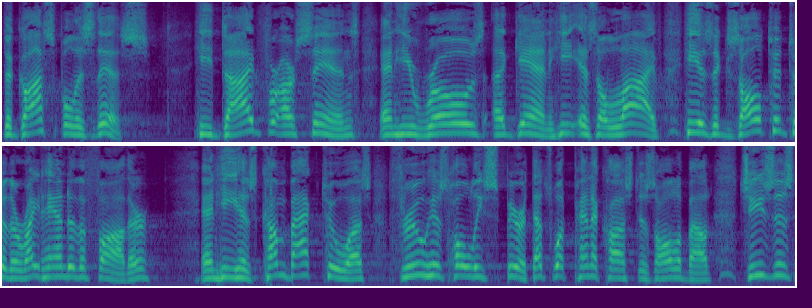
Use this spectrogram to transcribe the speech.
The gospel is this. He died for our sins and he rose again. He is alive. He is exalted to the right hand of the Father and he has come back to us through his Holy Spirit. That's what Pentecost is all about. Jesus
